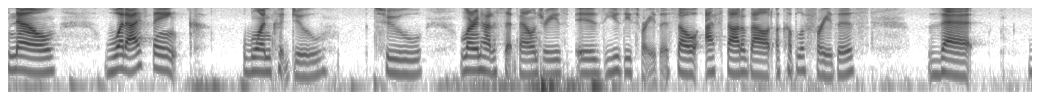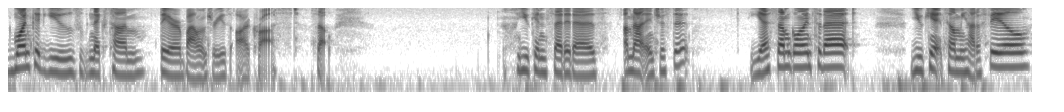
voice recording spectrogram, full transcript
Now what i think one could do to learn how to set boundaries is use these phrases. So I've thought about a couple of phrases that one could use next time their boundaries are crossed. So you can set it as I'm not interested. Yes, I'm going to that. You can't tell me how to feel.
